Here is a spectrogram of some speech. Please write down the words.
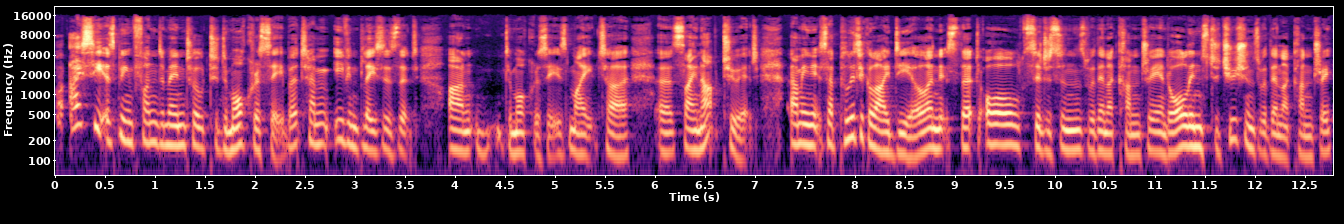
Well, I see it as being fundamental to democracy, but um, even places that aren't democracies might uh, uh, sign up to it. I mean, it's a political ideal, and it's that all citizens within a country and all institutions within a country,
